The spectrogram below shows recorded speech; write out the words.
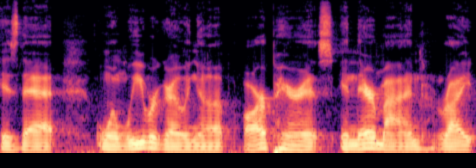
is that when we were growing up, our parents, in their mind, right,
